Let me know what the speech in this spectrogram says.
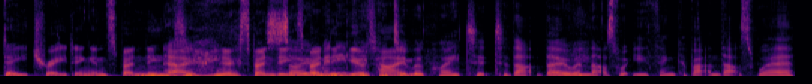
day trading and spending no. you know spending so spending many your people time. do equate it to that though, and that's what you think about, and that's where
